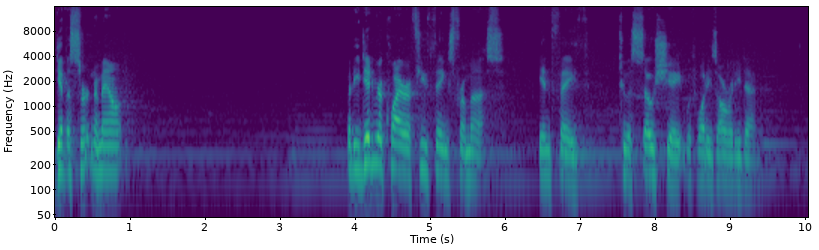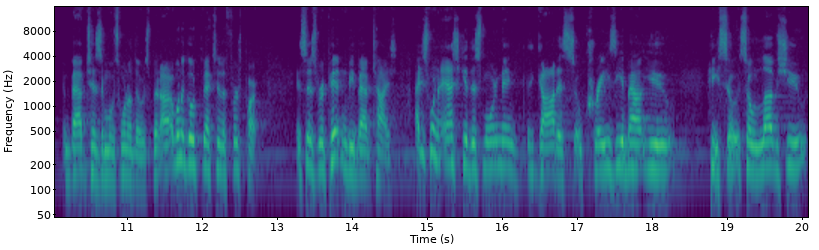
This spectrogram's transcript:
give a certain amount. But he did require a few things from us in faith to associate with what he's already done. And baptism was one of those. But I want to go back to the first part. It says, repent and be baptized. I just want to ask you this morning, man, God is so crazy about you. He so, so loves you.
